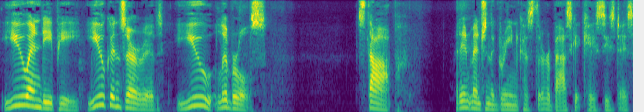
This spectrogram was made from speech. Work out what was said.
You NDP, you conservatives, you liberals. Stop. I didn't mention the green because they're a basket case these days.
